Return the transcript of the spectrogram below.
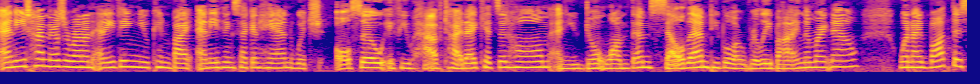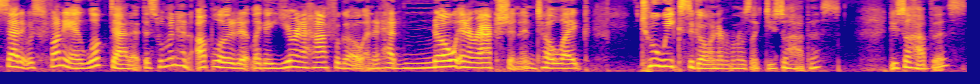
anytime there's a run on anything, you can buy anything secondhand. Which also, if you have tie dye kits at home and you don't want them, sell them. People are really buying them right now. When I bought this set, it was funny. I looked at it. This woman had uploaded it like a year and a half ago, and it had no interaction until like two weeks ago, and everyone was like, "Do you still have this?" Do you still have this?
